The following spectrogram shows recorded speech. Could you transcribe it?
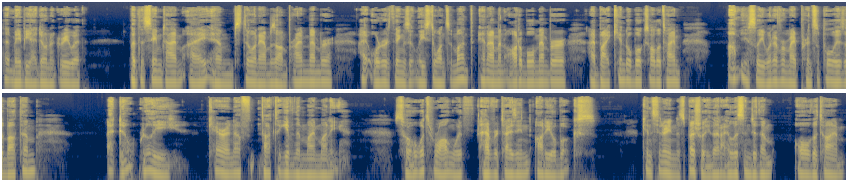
that maybe I don't agree with. But at the same time, I am still an Amazon Prime member. I order things at least once a month, and I'm an Audible member. I buy Kindle books all the time. Obviously, whatever my principle is about them, I don't really care enough not to give them my money. So, what's wrong with advertising audiobooks? Considering especially that I listen to them all the time.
